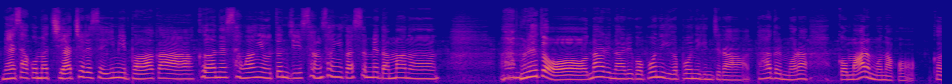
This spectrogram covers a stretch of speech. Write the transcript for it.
내 사고마 지하철에서 이미 보아가 그 안에 상황이 어떤지 상상이 갔습니다만은 아무래도 날이 날이고 분위기가 분위기인지라 다들 뭐라고 말은 못하고 그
